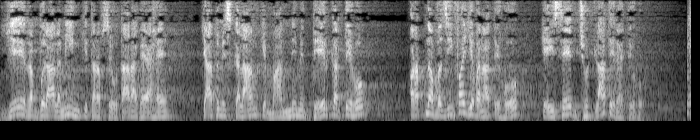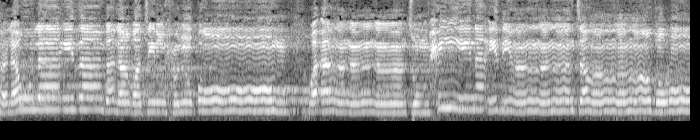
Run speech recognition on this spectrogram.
یہ رب العالمین کی طرف سے اتارا گیا ہے۔ کیا تم اس کلام کے ماننے میں دیر کرتے ہو اور اپنا وظیفہ یہ بناتے ہو کہ اسے جھٹلاتے رہتے ہو؟ فلولا إذا بلغت الحلقوم وأنتم حينئذ تنظرون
